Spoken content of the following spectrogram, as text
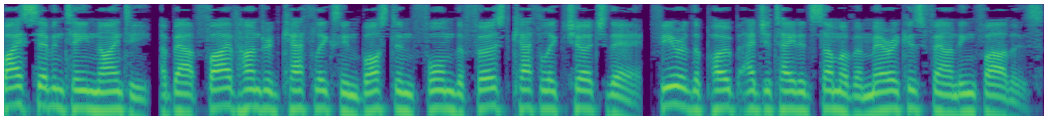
By 1790, about 500 Catholics in Boston formed the first Catholic Church there. Fear of the Pope agitated some of America's founding fathers.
